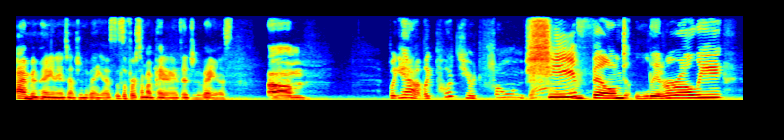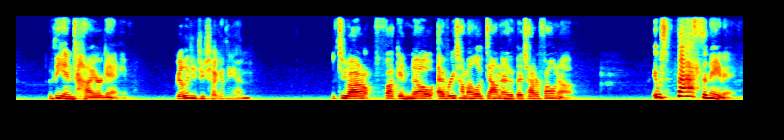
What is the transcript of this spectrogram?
I haven't been paying any attention to Vegas. This is the first time I'm paying any attention to Vegas. Um, but yeah, like put your phone down. She filmed literally the entire game. really? Did you check at the end? Dude, I don't fucking know. Every time I looked down there, the bitch had her phone up. It was fascinating.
